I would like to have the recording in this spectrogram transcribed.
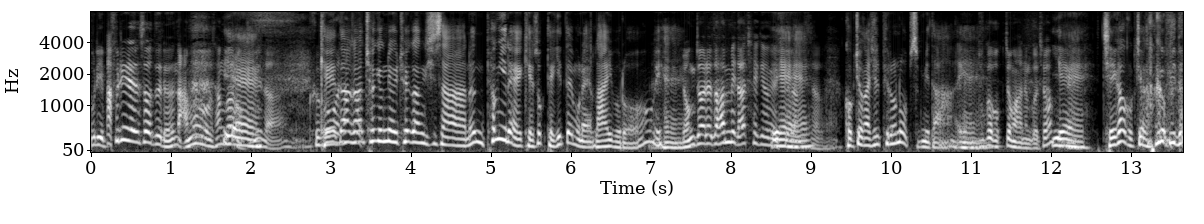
우리 프리랜서들은 아무 상관없습니다. 예. 게다가 최경영의 최강 시사는 평일에 계속 되기 때문에 라이브로 네. 예. 명절에도 합니다. 최경영의 예. 최강 시사가 걱정하실 필요는 없습니다. 네. 예. 누가 걱정하는 거죠? 예, 네. 제가 걱정하는 겁니다.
